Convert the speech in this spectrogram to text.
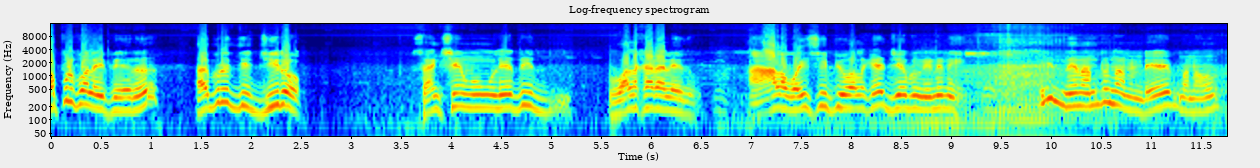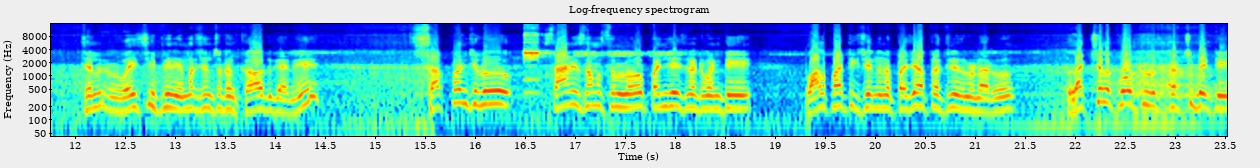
అప్పుల పాలైపోయారు అభివృద్ధి జీరో. సంక్షేమం లేదు వలకడ లేదు. వాళ్ళ వైసీపీ వాళ్ళకే జేబులు నిండినాయి. నేను అంటున్నానండి మనం తెలుగు వైసీపీని విమర్శించడం కాదు కానీ సర్పంచులు స్థానిక సంస్థల్లో పనిచేసినటువంటి వాళ్ళ పార్టీకి చెందిన ప్రజాప్రతినిధులు ఉన్నారు. లక్షల కోట్లు ఖర్చు పెట్టి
